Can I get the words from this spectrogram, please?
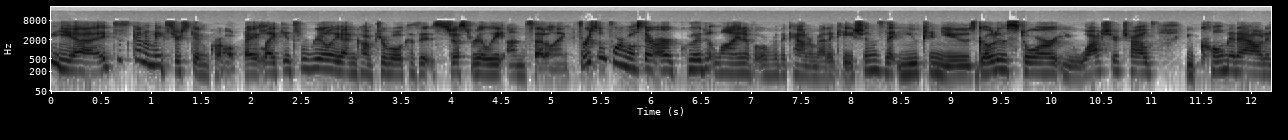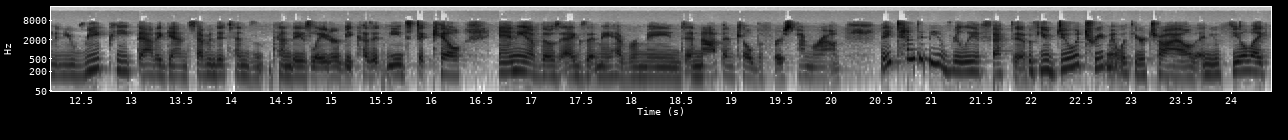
Yeah, it just kind of makes your skin crawl, right? Like it's really uncomfortable because it's just really unsettling. First and foremost, there are a good line of over the counter medications that you can use. Go to the store, you wash your child's, you comb it out, and then you repeat that again seven to 10, 10 days later because it needs to kill any of those eggs that may have remained and not been killed the first time around. They tend to be really effective. If you do a treatment, treatment with your child and you feel like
